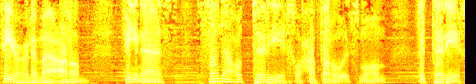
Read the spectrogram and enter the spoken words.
في علماء عرب في ناس صنعوا التاريخ وحفروا اسمهم في التاريخ.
